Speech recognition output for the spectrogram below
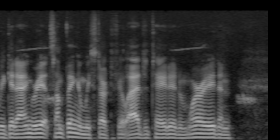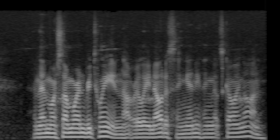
we get angry at something and we start to feel agitated and worried and and then we're somewhere in between, not really noticing anything that's going on.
